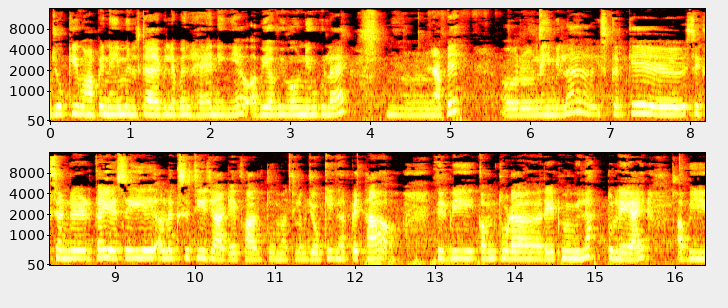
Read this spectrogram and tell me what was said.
जो कि वहाँ पे नहीं मिलता है अवेलेबल है नहीं है. अभी अभी वो न्यू खुला है. यहाँ पे और नहीं मिला. इस करके सिक्स हंड्रेड का ही ऐसे ही अलग से चीज़ आ गई फालतू मतलब जो कि घर पे था फिर भी कम थोड़ा रेट में मिला तो ले आए. अभी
